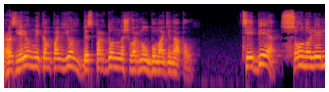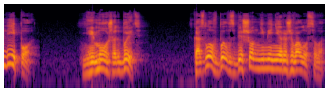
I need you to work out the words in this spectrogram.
Разъяренный компаньон беспардонно швырнул бумаги на пол. «Тебе сунули липу!» «Не может быть!» Козлов был взбешен не менее Рыжеволосого.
